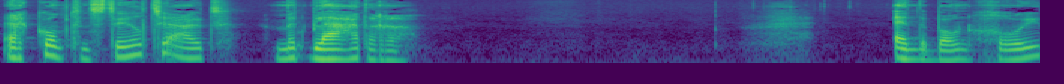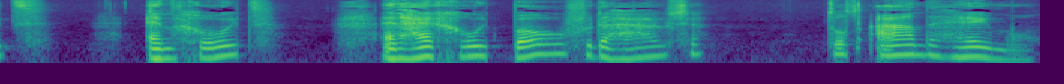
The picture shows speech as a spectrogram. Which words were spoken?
Er komt een steeltje uit met bladeren. En de boon groeit en groeit en hij groeit boven de huizen tot aan de hemel.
